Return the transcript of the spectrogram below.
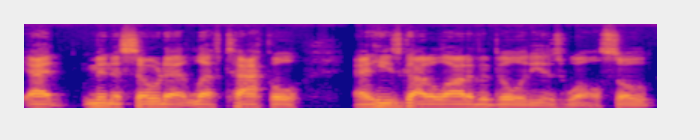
at Minnesota at left tackle, and he's got a lot of ability as well. So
